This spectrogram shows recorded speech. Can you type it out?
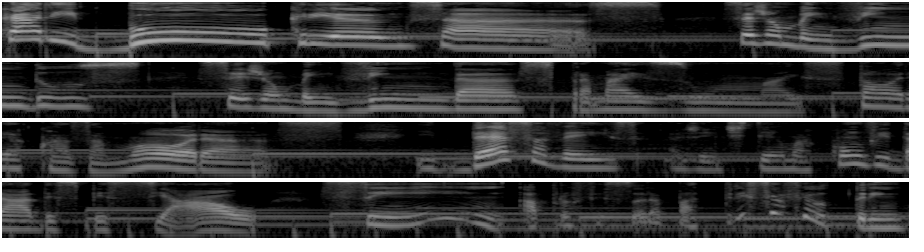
Caribu, crianças! Sejam bem-vindos Sejam bem-vindas para mais uma história com as Amoras. E dessa vez a gente tem uma convidada especial. Sim, a professora Patrícia Feltrin.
